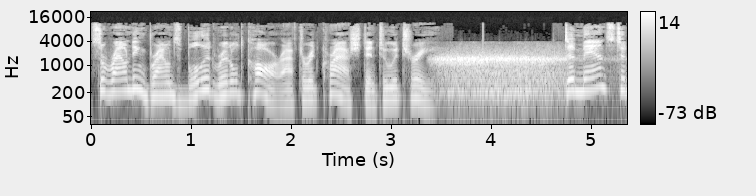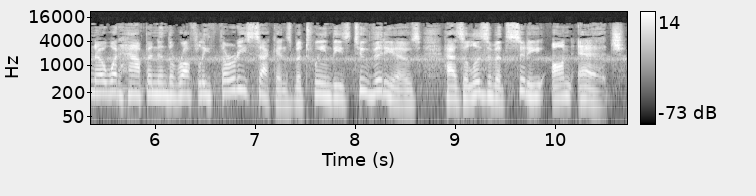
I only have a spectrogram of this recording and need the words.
surrounding Brown's bullet riddled car after it crashed into a tree. Demands to know what happened in the roughly 30 seconds between these two videos has Elizabeth City on edge.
